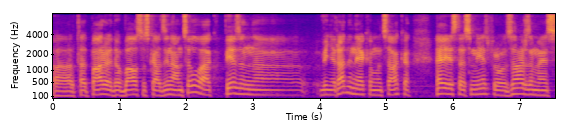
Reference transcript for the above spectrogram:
Tad pārveido balsi uz kādu zināmu cilvēku, piezvanīja viņa radiniekam un saka, hei, es esmu iesprūdis ārzemēs,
